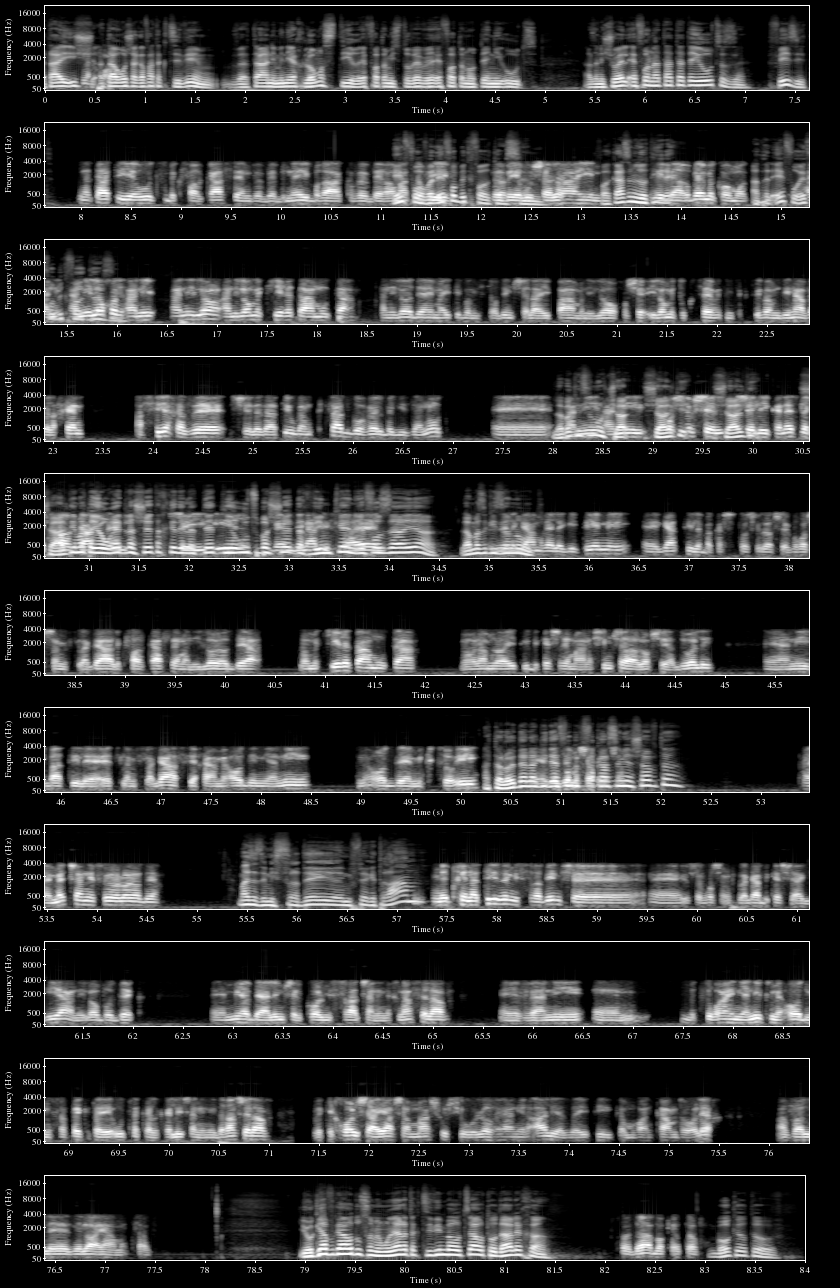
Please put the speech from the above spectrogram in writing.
אתה איש, נכון. אתה ראש אגף התקציבים, ואתה, אני מניח, לא מסתיר איפה אתה מסתובב ואיפה אתה נותן ייעוץ. אז אני שואל, איפה נתת את הייעוץ הזה, פיזית? נתתי ייעוץ בכפר קאסם ובבני ברק וברמת אביב. איפה? אבל איפה בכפר קאסם? ובירושלים. כפר קאסם זאת עיר... ובהרבה מקומות. אבל איפה? איפה אני, בכפר אני קאסם? לא. אני, אני, לא, אני לא מכיר את העמותה. אני לא יודע אם הייתי במשרדים שלה אי פעם, אני לא חושב, היא לא מתוקצבת מתקציב המדינה, ולכן השיח הזה, שלדעתי הוא גם קצת גובל בגזענות, לא בגזענות, שאלתי אם אתה יורד לשטח כדי לתת ייעוץ בשטח, ואם כן, איפה זה היה? למה זה גזענות? זה לגמרי לגיטימי. הגעתי לבקשתו של יושב ראש המפלגה לכפר קאסם, אני לא יודע, לא מכיר את העמותה, מעולם לא הייתי בקשר עם האנשים שלה, לא שידוע לי. אה, אני באתי לייעץ למפלגה, השיח היה מאוד ענייני, מאוד אה, מקצועי. אתה לא יודע להגיד איפה בכפר קאסם ישבת? האמת שאני אפילו לא יודע. מה זה, זה משרדי אה, מפלגת רע"מ? מבחינתי זה משרדים שיושב ראש המפלגה ביקש שיגיע, אני לא בודק אה, מי הבעלים של כל משרד שאני נכנס אליו, אה, ואני בצורה עניינית מאוד מספק את הייעוץ הכלכלי שאני נדרש אליו, וככל שהיה שם משהו שהוא לא היה נראה לי, אז הייתי כמובן קם והולך, אבל זה לא היה המצב. יוגב גרדוס, הממונה על התקציבים באוצר, תודה לך. תודה, בוקר טוב. בוקר טוב.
